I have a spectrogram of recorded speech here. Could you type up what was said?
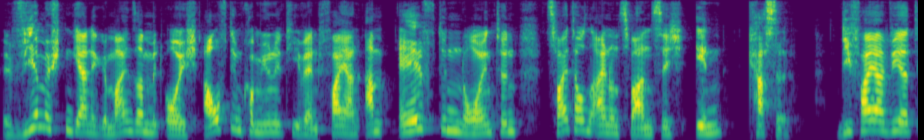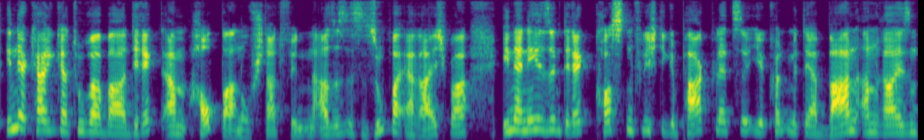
Wir möchten gerne gemeinsam mit euch auf dem Community Event feiern am 11.09.2021 in Kassel. Die Feier wird in der Karikatura Bar direkt am Hauptbahnhof stattfinden, also es ist super erreichbar. In der Nähe sind direkt kostenpflichtige Parkplätze, ihr könnt mit der Bahn anreisen.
